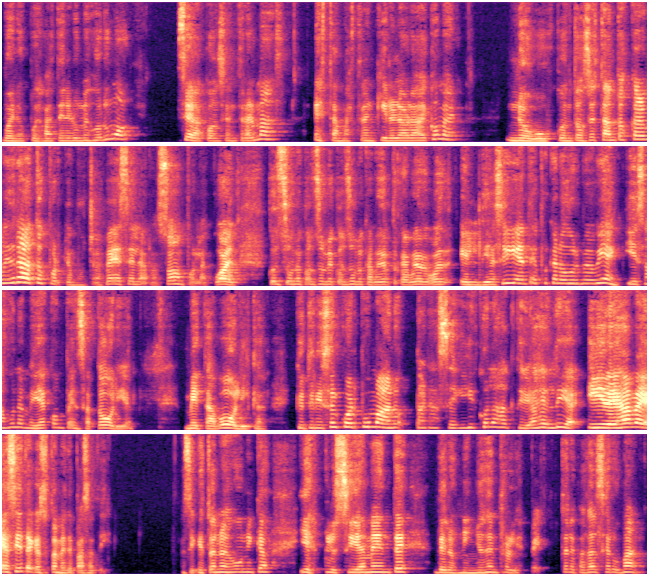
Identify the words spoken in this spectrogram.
Bueno, pues va a tener un mejor humor, se va a concentrar más, está más tranquilo a la hora de comer. No busco entonces tantos carbohidratos porque muchas veces la razón por la cual consume, consume, consume carbohidratos carbohidrato, el día siguiente es porque no durmió bien. Y esa es una medida compensatoria, metabólica, que utiliza el cuerpo humano para seguir con las actividades del día. Y déjame decirte que eso también te pasa a ti. Así que esto no es única y exclusivamente de los niños dentro del espectro. Esto le pasa al ser humano.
